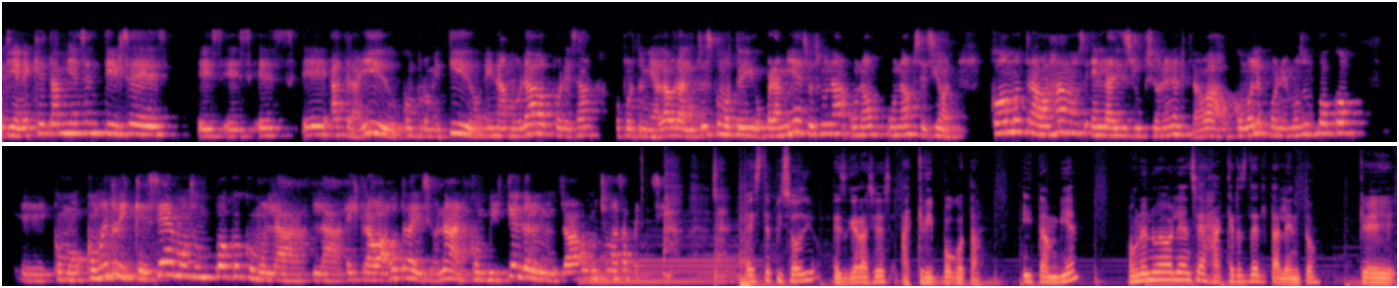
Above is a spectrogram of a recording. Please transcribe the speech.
tiene que también sentirse es, es, es, eh, atraído, comprometido, enamorado por esa oportunidad laboral. Entonces, como te digo, para mí eso es una, una, una obsesión. ¿Cómo trabajamos en la disrupción en el trabajo? ¿Cómo le ponemos un poco eh, cómo, enriquecemos un poco como la, el trabajo tradicional, convirtiéndolo en un trabajo mucho más apetecible. Este episodio es gracias a CRIP Bogotá y también a una nueva alianza de hackers del talento que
